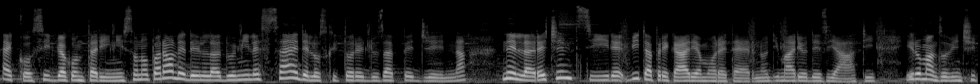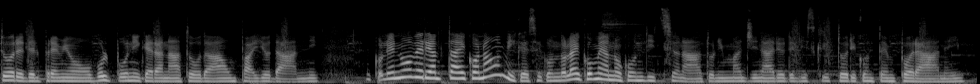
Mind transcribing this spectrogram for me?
Ecco Silvia Contarini, sono parole del 2006 dello scrittore Giuseppe Genna nel recensire Vita precaria, amore eterno di Mario Desiati, il romanzo vincitore del premio Volponi che era nato da un paio d'anni. Ecco, le nuove realtà economiche, secondo lei, come hanno condizionato l'immaginario degli scrittori contemporanei?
